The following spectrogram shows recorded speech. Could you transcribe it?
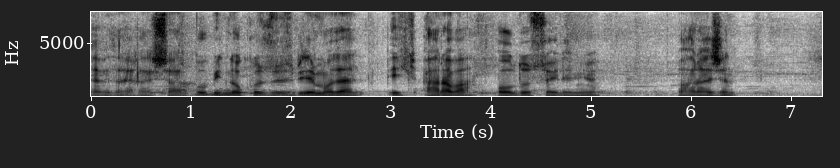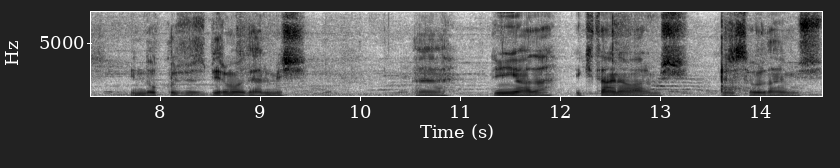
Evet arkadaşlar bu 1901 model ilk araba olduğu söyleniyor bu aracın. 1901 modelmiş. Ee, dünyada iki tane varmış. Birisi buradaymış.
